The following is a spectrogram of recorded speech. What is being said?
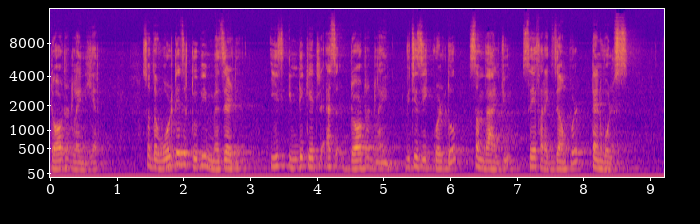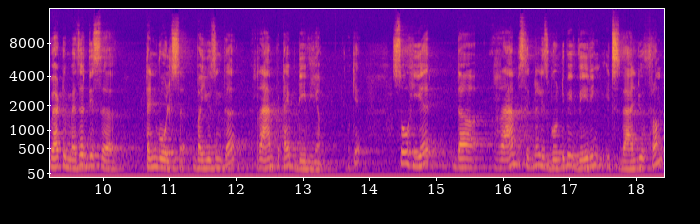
dotted line here. So the voltage to be measured is indicated as dotted line which is equal to some value say for example 10 volts. We have to measure this uh, 10 volts by using the ramp type DVM okay. So here the ramp signal is going to be varying its value from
